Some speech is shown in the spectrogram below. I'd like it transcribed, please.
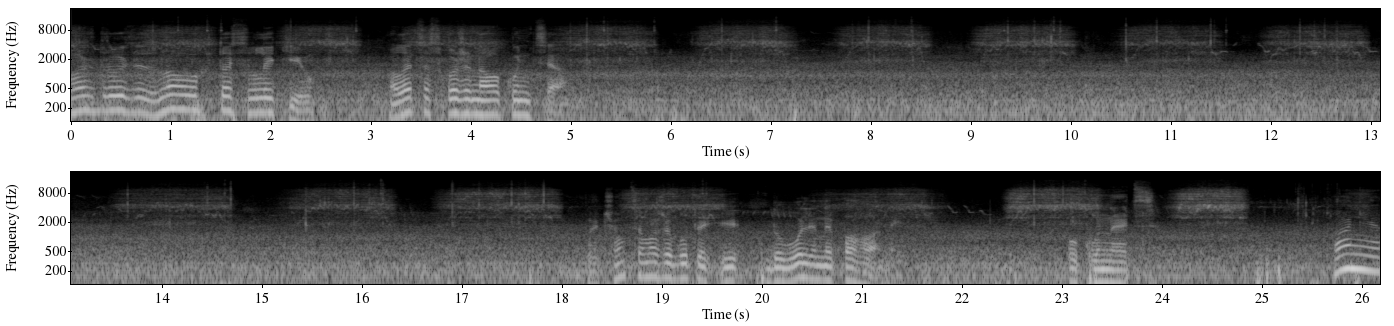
Ось, друзі, знову хтось влетів. Але це схоже на окунця. Причому це може бути і доволі непоганий окунець. А ні,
